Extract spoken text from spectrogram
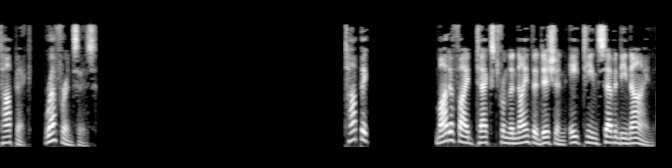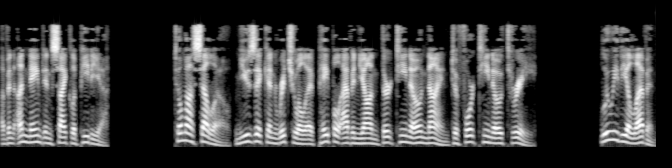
Topic. References. Topic. Modified text from the ninth edition 1879 of an unnamed encyclopedia Tomasello, Music and Ritual at Papal Avignon 1309–1403 Louis XI,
